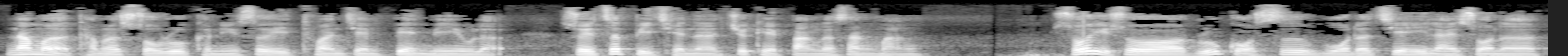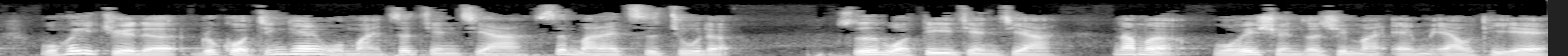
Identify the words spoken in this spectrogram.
那么他们的收入肯定是会突然间变没有了。所以这笔钱呢就可以帮得上忙。所以说，如果是我的建议来说呢，我会觉得，如果今天我买这间家是买来自住的，是我第一间家，那么我会选择去买 MLTA。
